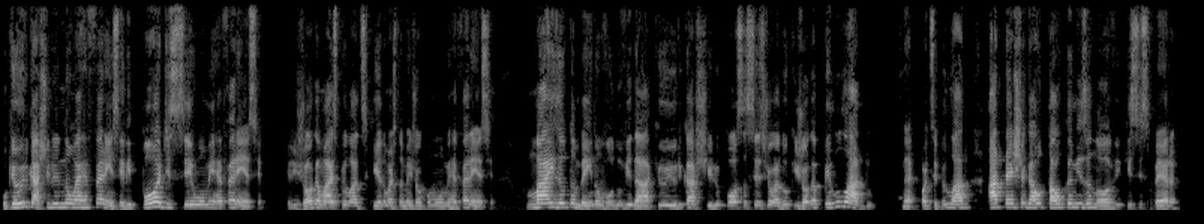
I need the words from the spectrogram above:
Porque o Yuri Castilho ele não é referência, ele pode ser o homem referência. Ele joga mais pelo lado esquerdo, mas também joga como homem referência. Mas eu também não vou duvidar que o Yuri Castilho possa ser esse jogador que joga pelo lado, né? Pode ser pelo lado, até chegar ao tal camisa 9 que se espera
